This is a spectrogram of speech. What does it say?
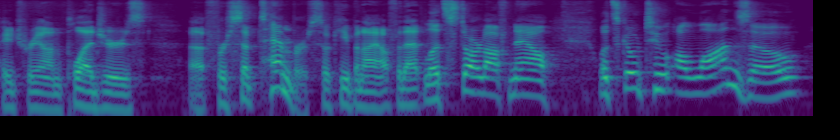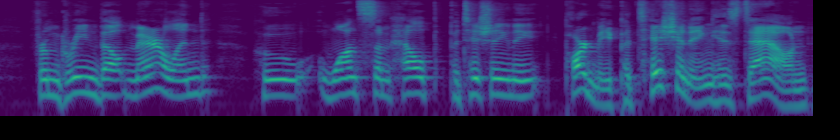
Patreon pledgers uh, for September. So keep an eye out for that. Let's start off now. Let's go to Alonzo from Greenbelt, Maryland, who wants some help petitioning, pardon me, petitioning his town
